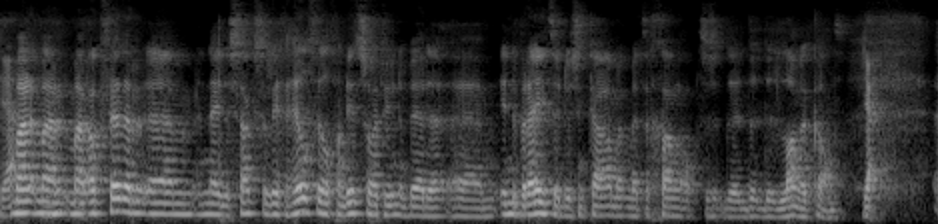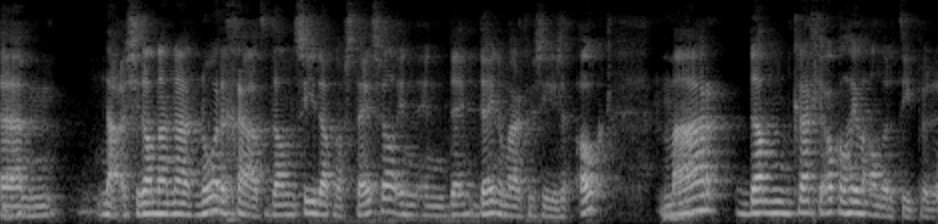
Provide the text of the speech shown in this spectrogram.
ja. Maar, maar, maar ook verder, ehm in Neder-Saxen liggen heel veel van dit soort hunebedden ehm, in de breedte. Dus een kamer met een gang op de, de, de, de lange kant. Ja. Nou, als je dan naar, naar het noorden gaat, dan zie je dat nog steeds wel. In, in De- Denemarken zie je ze ook. Maar dan krijg je ook al hele andere typen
